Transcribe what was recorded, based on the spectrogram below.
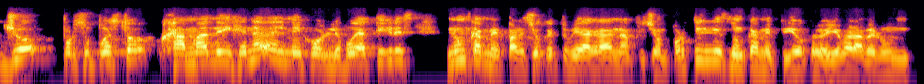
yo, por supuesto, jamás le dije nada. Él me dijo, le voy a Tigres. Nunca me pareció que tuviera gran afición por Tigres. Nunca me pidió que lo llevara a ver un,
